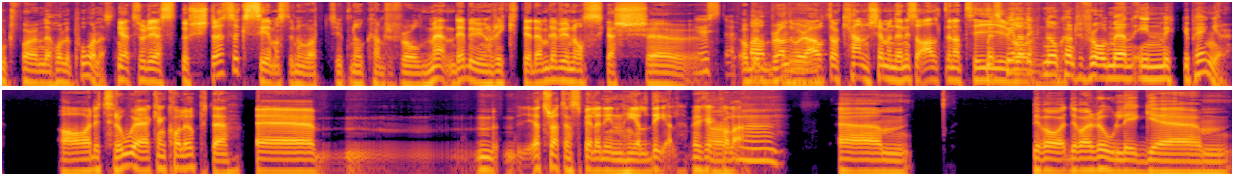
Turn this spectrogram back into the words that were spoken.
fortfarande håller på nästan. Jag tror deras största succé måste nog varit typ No Country for Old Men. Det blev ju en riktig, den blev ju en Oscars... eh, Just det. Och Ja. Brother We're Out of kanske, men den är så alternativ. Men spelade och, No Country for Old Men in mycket pengar? Ja, det tror jag. Jag kan kolla upp det. Eh, jag tror att den spelade in en hel del. Jag kan Ja. kolla. Mm. Ehm, det, var, det var en rolig ehm,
